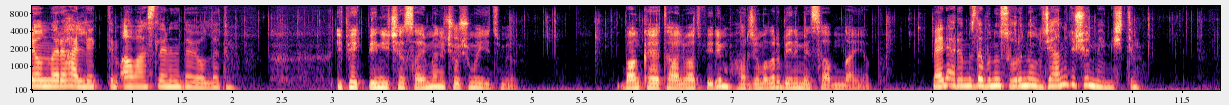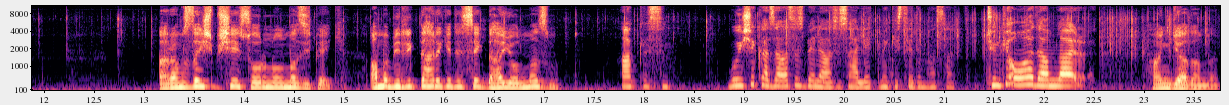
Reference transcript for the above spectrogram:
onları hallettim. Avanslarını da yolladım. İpek beni içe sayman hiç hoşuma gitmiyor. Bankaya talimat vereyim harcamaları benim hesabımdan yap. Ben aramızda bunun sorun olacağını düşünmemiştim. Aramızda hiçbir şey sorun olmaz İpek. Ama birlikte hareket etsek daha iyi olmaz mı? Haklısın. Bu işi kazasız belasız halletmek istedim Hasan. Çünkü o adamlar Hangi adamlar?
